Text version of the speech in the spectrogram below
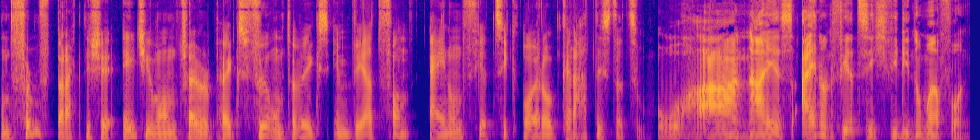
und fünf praktische AG1 Travel Packs für unterwegs im Wert von 41 Euro gratis dazu. Oha, nice. 41 wie die Nummer von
